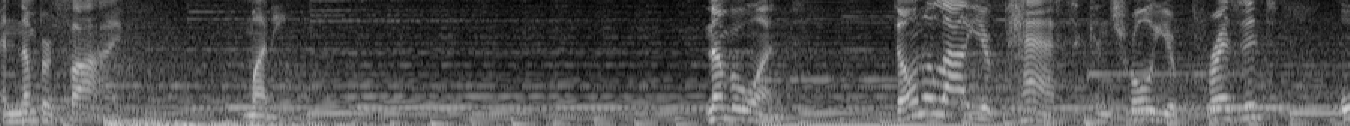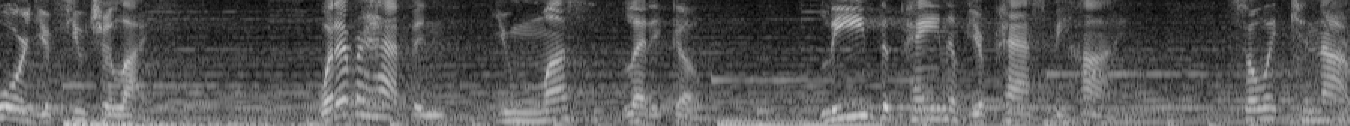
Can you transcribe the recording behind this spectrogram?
And number five, money. Number one, don't allow your past to control your present or your future life. Whatever happened, you must let it go. Leave the pain of your past behind so it cannot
